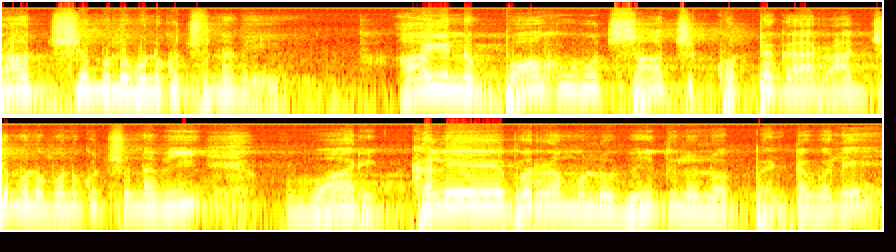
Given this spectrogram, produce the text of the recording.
రాజ్యములు వణుకుచున్నవి. ఆయన బాహువు చాచి కొట్టగా రాజ్యములు వణుకుచున్నవి. వారి కలేబరములు వీధులలో పెంటవలే.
